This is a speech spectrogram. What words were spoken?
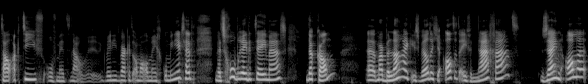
taalactief of met, nou, ik weet niet waar ik het allemaal al mee gecombineerd heb, met schoolbrede thema's. Dat kan, uh, maar belangrijk is wel dat je altijd even nagaat, zijn alle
